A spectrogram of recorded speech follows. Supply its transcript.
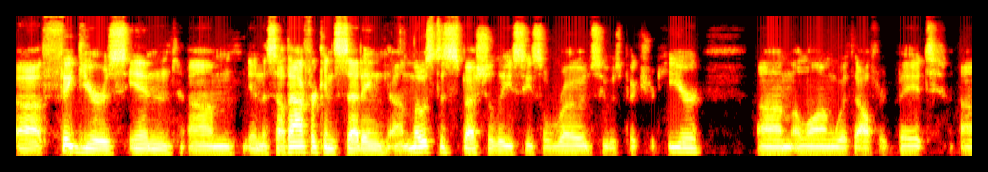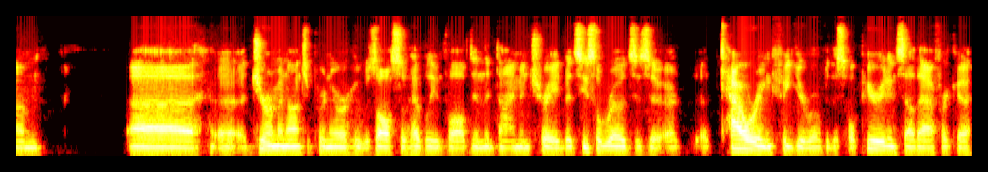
uh, figures in um, in the South African setting, uh, most especially Cecil Rhodes, who was pictured here, um, along with Alfred Beit, um, uh, a German entrepreneur who was also heavily involved in the diamond trade. But Cecil Rhodes is a, a towering figure over this whole period in South Africa,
